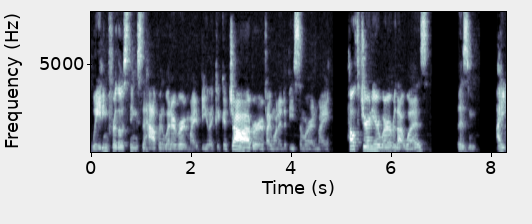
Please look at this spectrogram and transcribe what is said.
waiting for those things to happen, whatever it might be, like a good job, or if I wanted to be somewhere in my health journey or wherever that was, is I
